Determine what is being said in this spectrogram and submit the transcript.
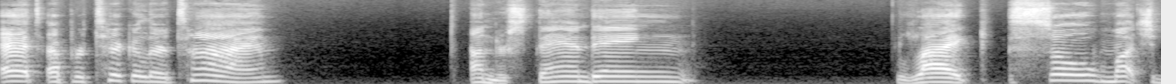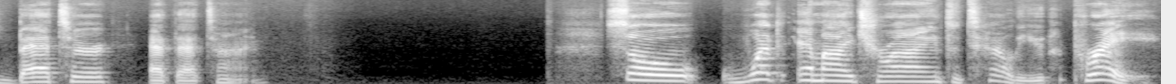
at a particular time, understanding like so much better at that time. So what am I trying to tell you? Pray.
